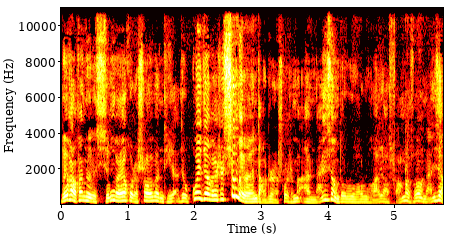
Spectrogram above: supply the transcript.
违法犯罪的行为或者社会问题，就归结为是性别原因导致的。说什么啊，男性都如何如何，要防着所有男性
